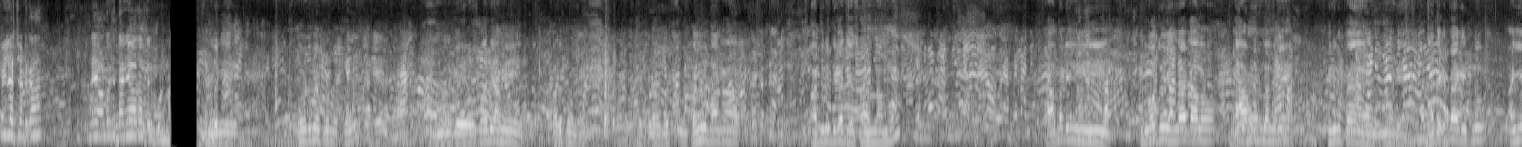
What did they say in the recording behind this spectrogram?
ఫీల్డ్ అసిస్టెంట్గా నేను అందరికీ ధన్యవాదాలు తెలుపుకుంటున్నాను. కూటమి ప్రభుత్వం మనకి ఉపాధి హామీ పడుతుంది. ఇక్కడ పనులు బాగా అభివృద్ధిగా చేసుకుంటున్నాము. కాబట్టి ఈ- ఈరోజు ఎండాకాలం దాహం ఉందని పెరుగు అధిక ప్యాకెట్లు అవి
